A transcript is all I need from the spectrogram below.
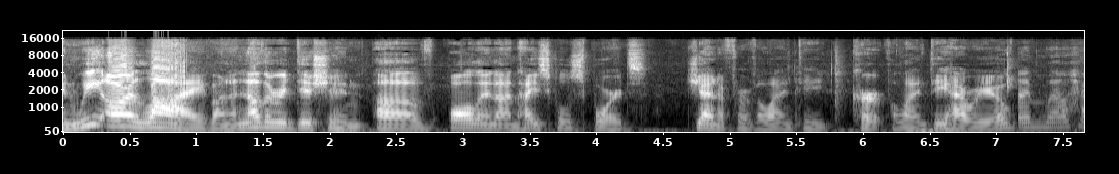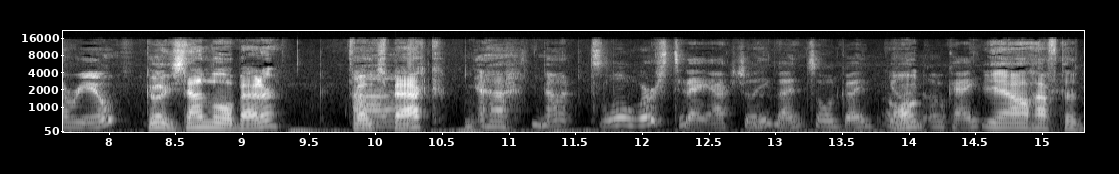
And we are live on another edition of All In on High School Sports. Jennifer Valenti, Kurt Valenti, how are you? I'm well. How are you? Good. You sound a little better. Throat's Uh, back. Uh, not. It's a little worse today, actually, but it's all good. Oh. Okay. Yeah, I'll have to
